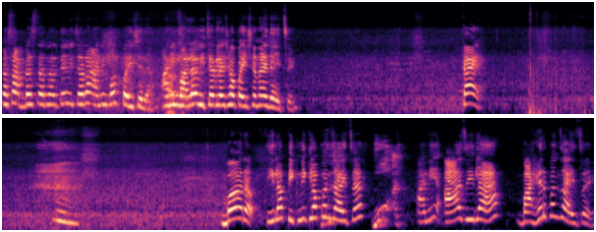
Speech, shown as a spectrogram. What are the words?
कसा अभ्यास करणार ते विचारा आणि मग पैसे द्या. आणि मला विचारल्याशिवाय पैसे नाही द्यायचे. काय? बर हिला पिकनिकला पण जायचंय. आणि आज हिला बाहेर पण जायचंय.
